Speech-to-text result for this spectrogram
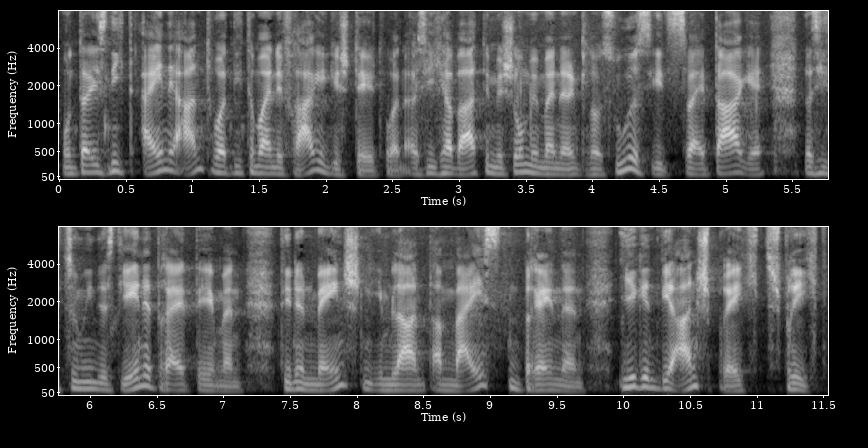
Und da ist nicht eine Antwort, nicht einmal eine Frage gestellt worden. Also ich erwarte mir schon, wenn man in einer Klausur sitzt, zwei Tage, dass ich zumindest jene drei Themen, die den Menschen im Land am meisten brennen, irgendwie anspricht. Spricht.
